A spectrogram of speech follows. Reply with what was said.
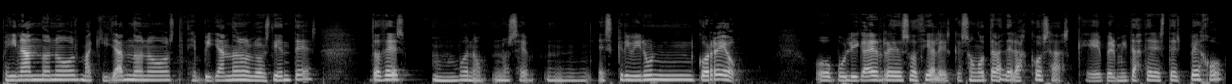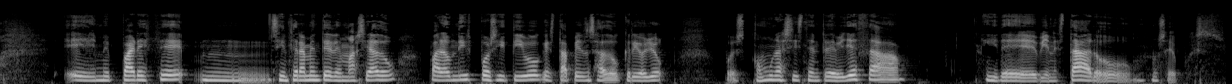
peinándonos, maquillándonos, cepillándonos los dientes. Entonces, mmm, bueno, no sé, mmm, escribir un correo o publicar en redes sociales, que son otras de las cosas que permite hacer este espejo, eh, me parece mmm, sinceramente demasiado para un dispositivo que está pensado, creo yo, pues como un asistente de belleza y de bienestar o no sé, pues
